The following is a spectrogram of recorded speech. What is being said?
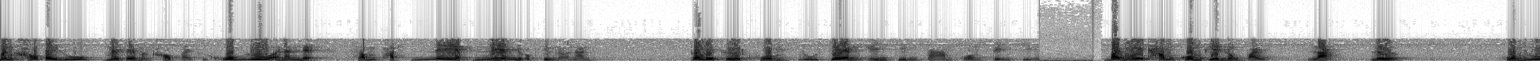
มันเข้าไปรู้ไม่ใช่มันเข้าไป คือความรู้อันนั้นแหละ สัมผัสแนบแน่นอยู่กับสิ่งเหล่านั้น ก็เลยเกิดความรู้แจ้งเห็นจริงตามความเป็นจริง บัดนี้ทำความเพียรลงไป ละเลิก ความรู้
